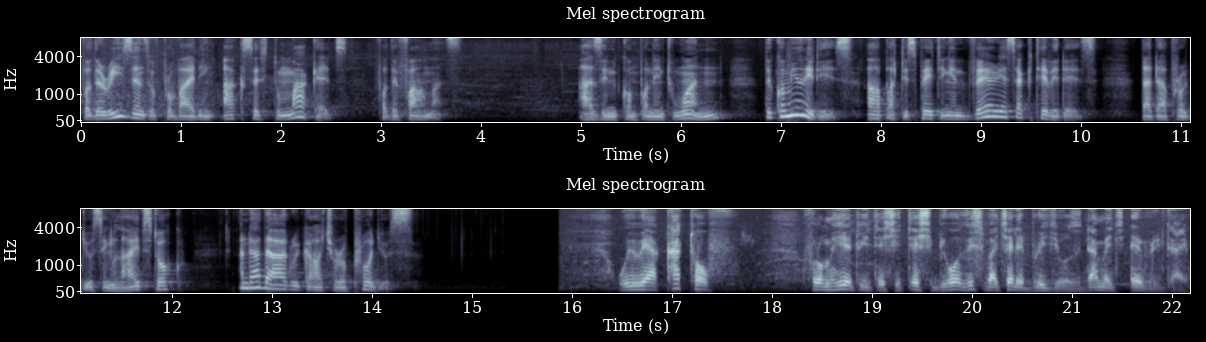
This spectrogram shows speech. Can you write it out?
for the reasons of providing access to markets for the farmers. As in component 1, the communities are participating in various activities that are producing livestock and other agricultural produce. We were cut off from here to Itezhi-Tezhi because this Bachele bridge was damaged every time.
